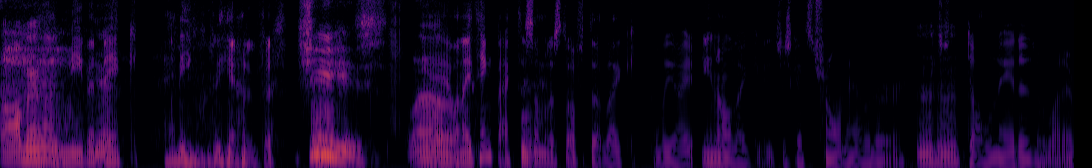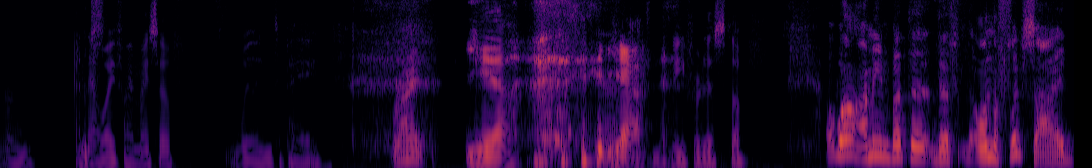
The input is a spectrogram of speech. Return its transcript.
Oh I man. didn't even Yeah. make any money out of it. Jeez. Wow. Yeah, when I think back to Hmm. some of the stuff that like we, I, you know, like it just gets thrown out or we Mhm. just donated or whatever, and and It's- now I find myself willing to pay right. Yeah, yeah. money for this stuff. Uh, Well, I mean, but the the on the flip side,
